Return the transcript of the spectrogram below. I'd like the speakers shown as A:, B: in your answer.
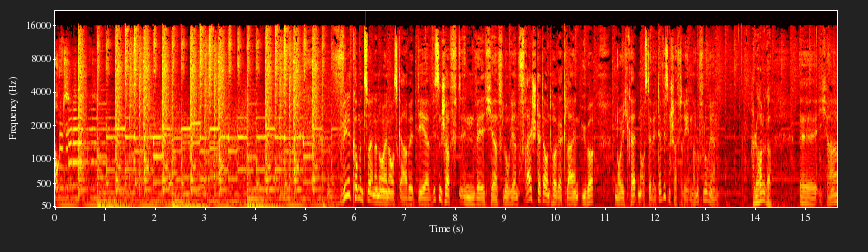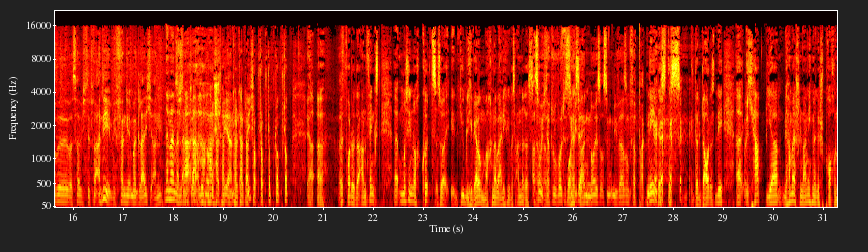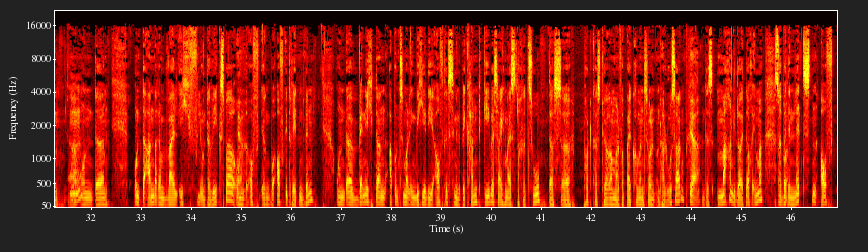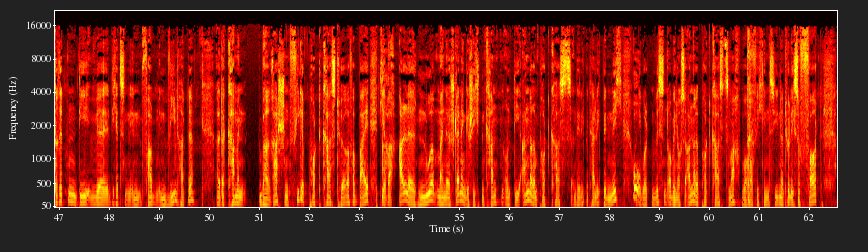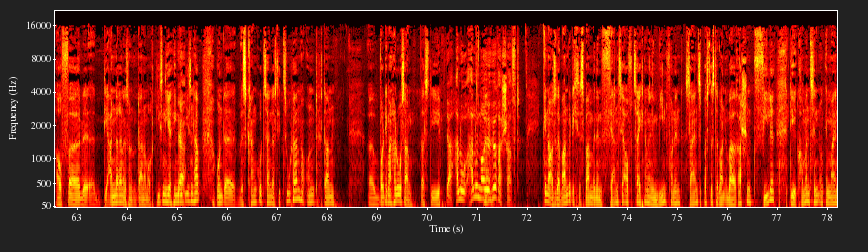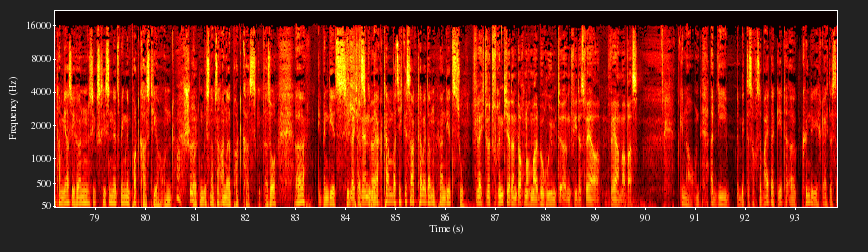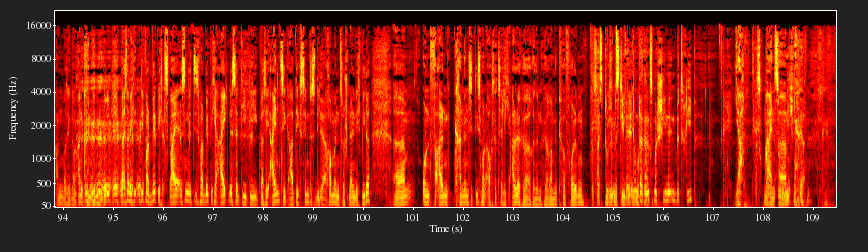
A: tot.
B: Willkommen zu einer neuen Ausgabe der Wissenschaft, in welcher Florian Freistetter und Holger Klein über Neuigkeiten aus der Welt der Wissenschaft reden. Hallo Florian.
C: Hallo Holger.
B: Äh, ich habe, was habe ich denn? Ah nee, wir fangen ja immer gleich an.
C: Nein, nein, nein,
B: Sich
C: ah,
B: alle
C: ah,
B: nur
C: halt, halt, halt, halt, halt, stopp, stopp, stopp, stopp, stopp.
B: Ja.
C: Äh, äh, bevor du da anfängst, äh, muss ich noch kurz, also die übliche Werbung machen, aber eigentlich wie was anderes.
B: Achso, ich
C: äh,
B: dachte, du wolltest wieder ein
C: sagen.
B: neues aus dem Universum verpacken.
C: Nee, das, das, dann dauert es. Nee, äh, ich habe ja, wir haben ja schon lange nicht mehr gesprochen äh,
B: Mhm.
C: und äh, unter anderem, weil ich viel unterwegs war und
B: Ja.
C: oft irgendwo aufgetreten bin und äh, wenn ich dann ab und zu mal irgendwie hier die Auftrittstermine bekannt gebe, sage ich meistens noch dazu, dass äh, Podcast-Hörer mal vorbeikommen sollen und Hallo sagen.
B: Ja.
C: Und das machen die Leute auch immer. Aber bei den letzten Auftritten, die wir, die ich jetzt in, in, vor allem in Wien hatte, äh, da kamen überraschend viele Podcast-Hörer vorbei, die aber alle nur meine Sternengeschichten kannten und die anderen Podcasts, an denen ich beteiligt bin, nicht. Und
B: Oh.
C: die wollten wissen, ob ich noch so andere Podcasts mache, worauf ich hin sie natürlich sofort auf äh, die anderen, also unter anderem auch diesen hier hingewiesen habe. Und äh, es kann gut sein, dass die zuhören und dann äh, wollte ich mal Hallo sagen, dass die
B: Ja, hallo, hallo neue Hörerschaft.
C: Genau, also da waren wirklich, das waren bei den Fernsehaufzeichnungen in Wien von den Science Busters, da waren überraschend viele, die gekommen sind und gemeint haben, ja, sie hören, sie, sie sind jetzt wegen dem Podcast hier und
B: schön.
C: wollten wissen, ob es noch andere Podcasts gibt. Also, äh, die, wenn die jetzt sich
B: Vielleicht
C: das gemerkt haben, was ich gesagt habe, dann hören die jetzt zu.
B: Vielleicht wird Vrind ja dann doch nochmal berühmt irgendwie. Das wäre wär mal was.
C: Genau. Und äh, die, damit das auch so weitergeht, äh, kündige ich gleich das an, was ich noch ankündigen will. Weil es nämlich in dem Fall wirklich zwei, es sind in diesem Fall wirklich Ereignisse, die, die quasi einzigartig sind, also die
B: Ja.
C: kommen so schnell nicht wieder. Ähm, und vor allem können sie diesmal auch tatsächlich alle Hörerinnen und Hörer mitverfolgen.
B: Das heißt, du nimmst die Weltuntergangsmaschine in Betrieb?
C: Ja,
B: Das kommt
C: nein,
B: so
C: ähm,
B: nicht wieder.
